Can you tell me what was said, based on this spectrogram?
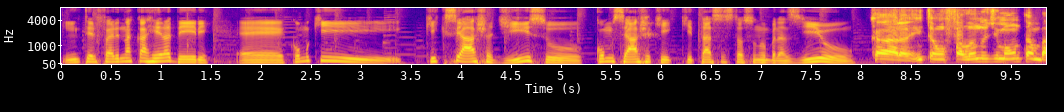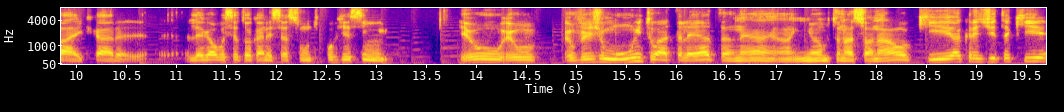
e interfere na carreira dele. É, como que que, que você acha disso? Como você acha que, que tá essa situação no Brasil? Cara, então, falando de mountain bike, cara, é legal você tocar nesse assunto, porque assim, eu, eu, eu vejo muito atleta, né, em âmbito nacional, que acredita que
